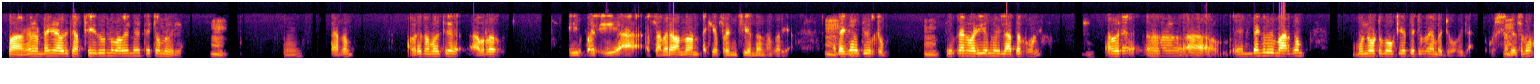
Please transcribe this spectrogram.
അപ്പൊ അങ്ങനെ ഉണ്ടെങ്കിൽ അവർ ചർച്ച ചെയ്തു എന്ന് പറയുന്നത് തെറ്റൊന്നുമില്ല. കാരണം അവരെ സംബന്ധിച്ച് അവരുടെ ഈ ഈ സമരം അന്ന് ഉണ്ടാക്കിയ ഫ്രണ്ട്സി എന്താന്ന് നമുക്കറിയാം. അതെങ്ങനെ തീർക്കും? തീർക്കാൻ വഴിയൊന്നും ഇല്ലാത്തപ്പോൾ അവർ എന്തെങ്കിലും ഒരു മാർഗം മുന്നോട്ട് നോക്കി തെറ്റുപോകാൻ പറ്റുമോ? ഇല്ല. അതേസമയം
